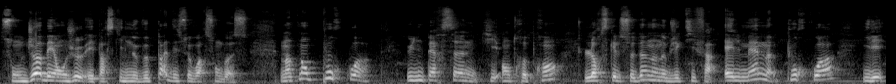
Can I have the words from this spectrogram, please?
son job est en jeu et parce qu'il ne veut pas décevoir son boss. Maintenant pourquoi une personne qui entreprend, lorsqu'elle se donne un objectif à elle-même, pourquoi il est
